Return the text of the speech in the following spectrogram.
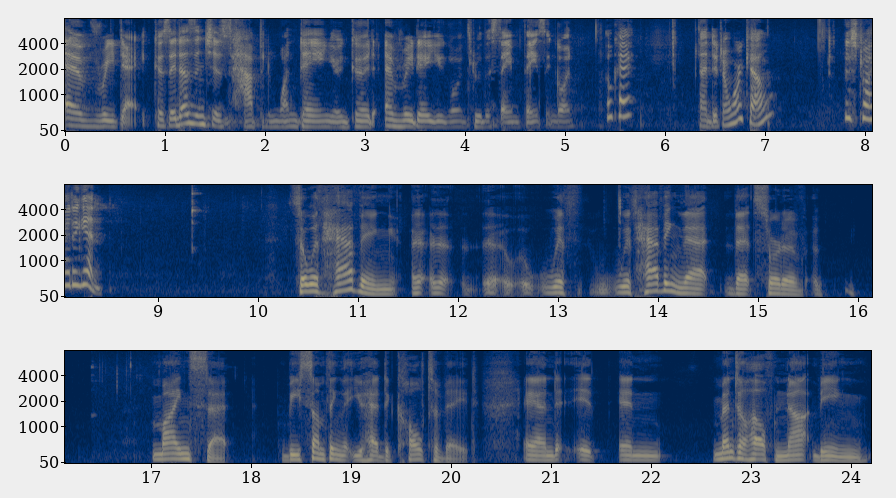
every day because it doesn't just happen one day and you're good. Every day you're going through the same things and going, okay, that didn't work out. Let's try it again. So with having uh, uh, uh, with with having that that sort of mindset be something that you had to cultivate, and it and mental health not being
